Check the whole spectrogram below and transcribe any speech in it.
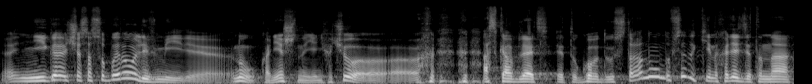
э, не играют сейчас особой роли в мире. Ну, конечно, я не хочу э, оскорблять эту гордую страну, но все-таки, находясь где-то на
